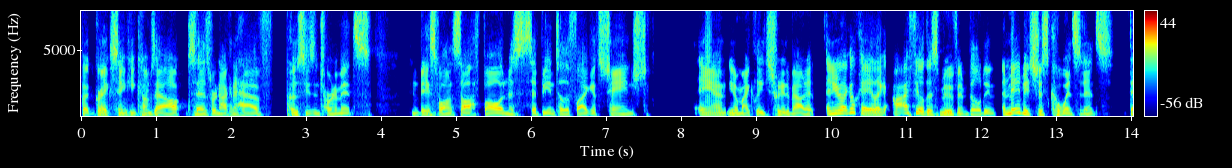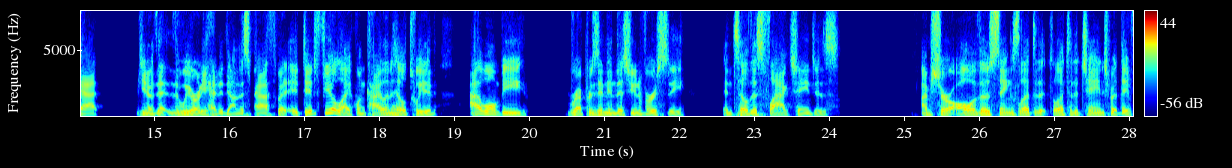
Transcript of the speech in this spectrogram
But Greg Sankey comes out says we're not going to have postseason tournaments in baseball and softball in Mississippi until the flag gets changed. And you know Mike Leach tweeted about it, and you're like, okay, like I feel this movement building, and maybe it's just coincidence that you know that, we already headed down this path. But it did feel like when Kylan Hill tweeted, "I won't be representing this university until this flag changes. I'm sure all of those things led to the, led to the change, but they've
